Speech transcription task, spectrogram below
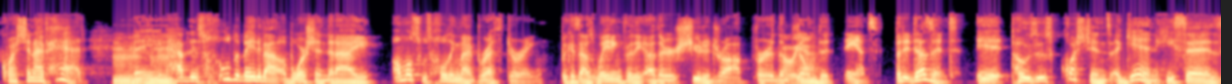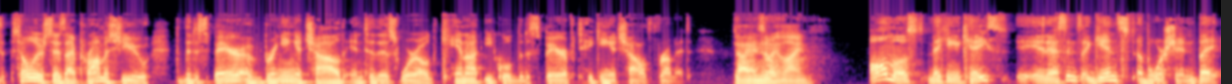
question I've had they Mhm. have this whole debate about abortion that I almost was holding my breath during because I was waiting for the other shoe to drop for the Oh, film yeah. to dance. But it doesn't. It poses questions. Again, he says, Toller says, I promise you that the despair of bringing a child into this world cannot equal the despair of taking a child from it. dynamite so- line. Almost making a case, in essence, against abortion. But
